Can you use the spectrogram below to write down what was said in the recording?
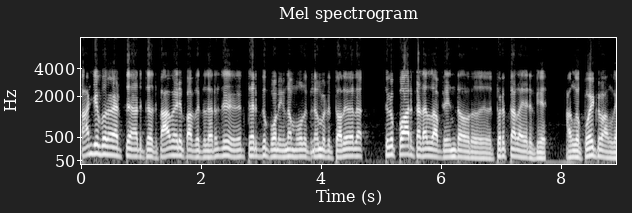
காஞ்சிபுரம் அடுத்து அடுத்தது காவேரி பக்கத்துல இருந்து தெற்கு போனீங்கன்னா மூணு கிலோமீட்டர் தொலைவில் திருப்பார் கடல் அப்படின்ற ஒரு திருத்தலம் இருக்குது அங்கே போயிட்டு வாங்க.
